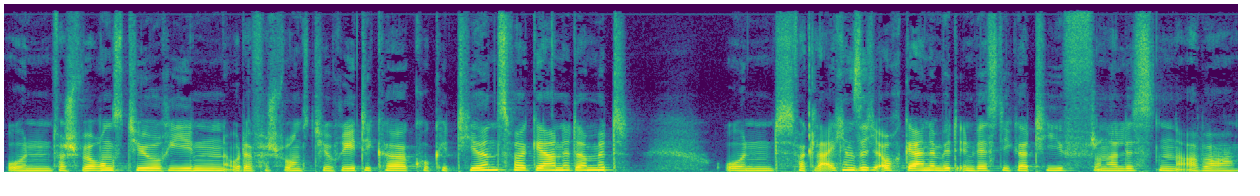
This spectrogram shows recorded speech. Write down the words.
Und Verschwörungstheorien oder Verschwörungstheoretiker kokettieren zwar gerne damit und vergleichen sich auch gerne mit Investigativjournalisten, aber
